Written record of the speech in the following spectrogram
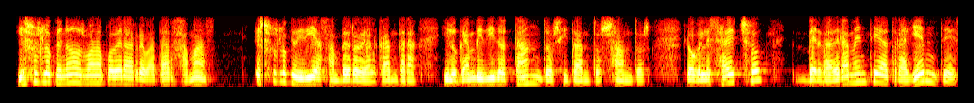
Y eso es lo que no nos van a poder arrebatar jamás. Eso es lo que vivía San Pedro de Alcántara y lo que han vivido tantos y tantos santos. Lo que les ha hecho verdaderamente atrayentes.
